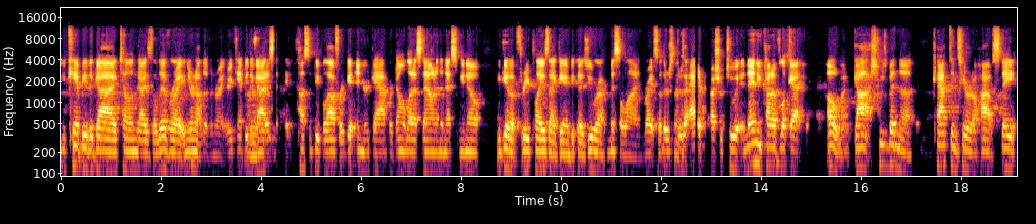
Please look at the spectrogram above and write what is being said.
you can't be the guy telling guys to live right and you're not living right, or you can't be the mm-hmm. guy to cussing people out for getting in your gap or don't let us down. And the next thing you know, you give up three plays that game because you were misaligned, right? So there's there's an added pressure to it, and then you kind of look at, oh my gosh, who's been the captains here at Ohio State?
